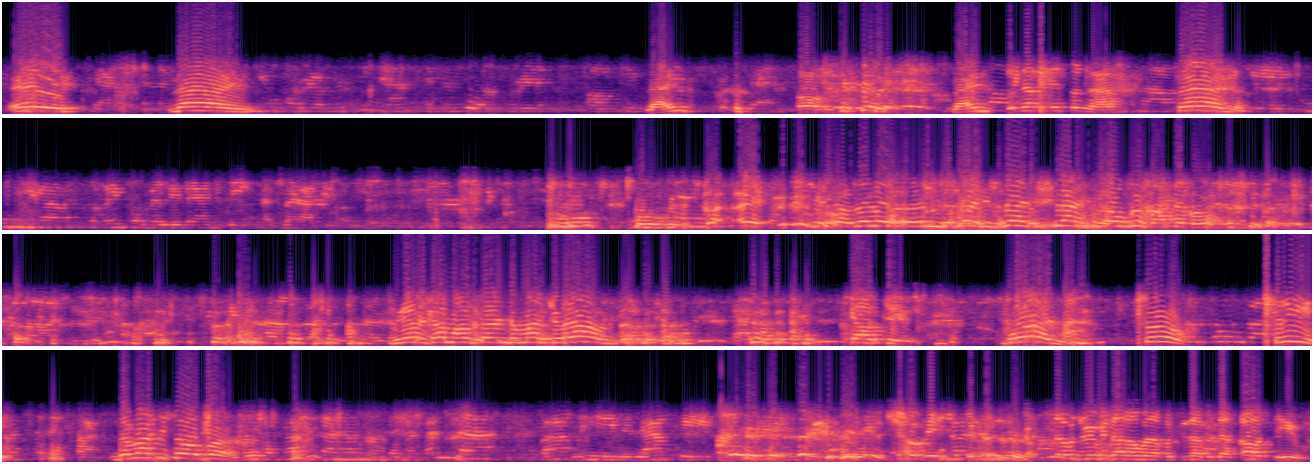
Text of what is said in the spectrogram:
eight, nine. Nine? Oh. Nine? Pag nakikita na, Ten! Hey! No, no, no! It's blind, it's blind, it's blind! Go, go! We gotta somehow turn the match around! count him. One! Passover. Sabi niya, sabi niya, dapat sinabi niya, count him.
